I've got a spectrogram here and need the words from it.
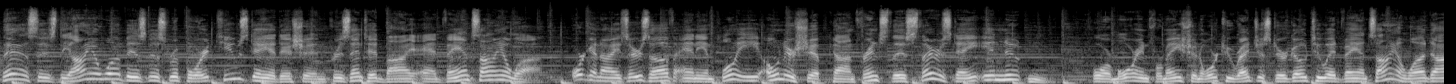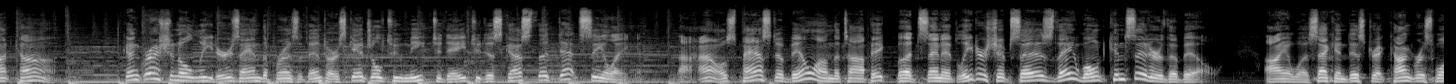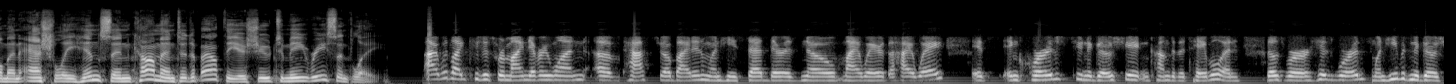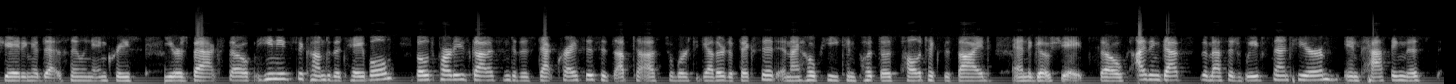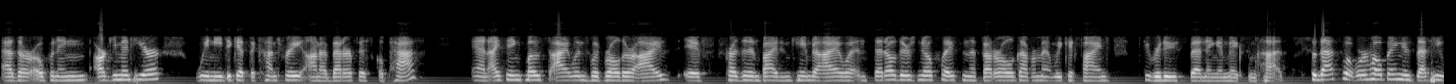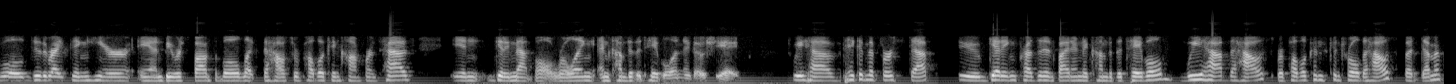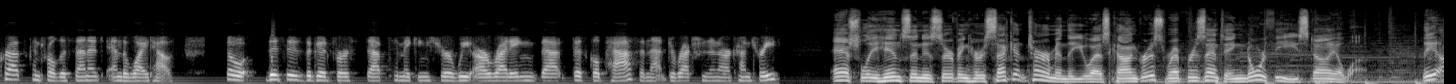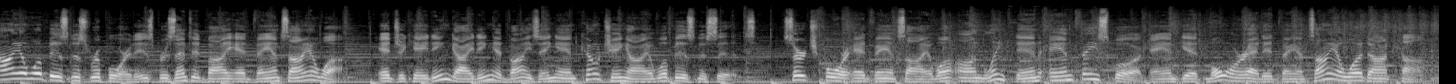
This is the Iowa Business Report Tuesday edition presented by Advance Iowa, organizers of an employee ownership conference this Thursday in Newton. For more information or to register, go to advanceiowa.com. Congressional leaders and the president are scheduled to meet today to discuss the debt ceiling. The House passed a bill on the topic, but Senate leadership says they won't consider the bill. Iowa 2nd District Congresswoman Ashley Hinson commented about the issue to me recently. I would like to just remind everyone of past Joe Biden when he said there is no my way or the highway. It's encouraged to negotiate and come to the table. And those were his words when he was negotiating a debt ceiling increase years back. So he needs to come to the table. Both parties got us into this debt crisis. It's up to us to work together to fix it. And I hope he can put those politics aside and negotiate. So I think that's the message we've sent here in passing this as our opening argument here. We need to get the country on a better fiscal path. And I think most Iowans would roll their eyes if President Biden came to Iowa and said, oh, there's no place in the federal government we could find to reduce spending and make some cuts. So that's what we're hoping is that he will do the right thing here and be responsible like the House Republican Conference has in getting that ball rolling and come to the table and negotiate. We have taken the first step to getting President Biden to come to the table. We have the House. Republicans control the House, but Democrats control the Senate and the White House. So this is the good first step to making sure we are righting that fiscal path and that direction in our country. Ashley Hinson is serving her second term in the U.S. Congress representing Northeast Iowa. The Iowa Business Report is presented by Advance Iowa, educating, guiding, advising, and coaching Iowa businesses. Search for Advance Iowa on LinkedIn and Facebook and get more at advanceiowa.com.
